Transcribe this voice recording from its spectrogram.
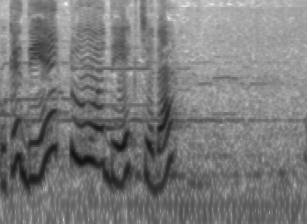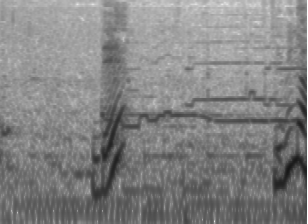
ওকে দে একটু, ও দেখছে, দা। দে। দিবি না?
